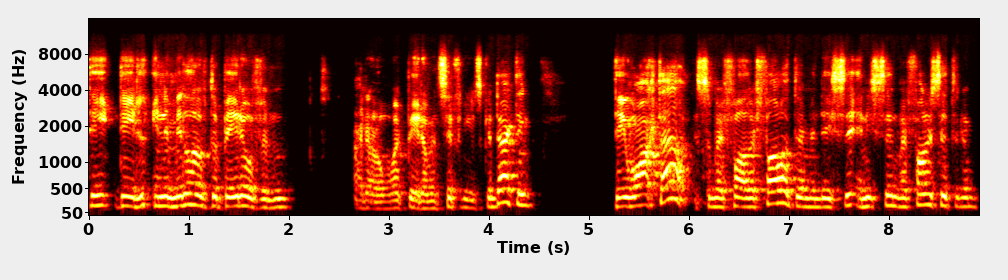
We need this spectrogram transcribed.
they, they, in the middle of the Beethoven, I don't know what Beethoven symphony was conducting, they walked out. So my father followed them and they said, and he said, my father said to them,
